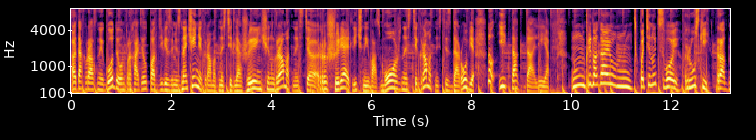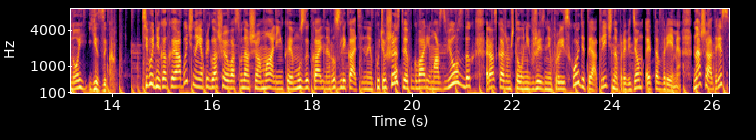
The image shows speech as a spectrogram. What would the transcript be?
А так в разные годы он проходил под девизами значения грамотности для женщин, грамотность э, расширяет личные возможности, грамотности здоровья, ну и так далее. Предлагаю потянуть свой русский родной язык. Сегодня, как и обычно, я приглашаю вас в наше маленькое музыкально-развлекательное путешествие. Поговорим о звездах, расскажем, что у них в жизни происходит, и отлично проведем это время. Наш адрес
